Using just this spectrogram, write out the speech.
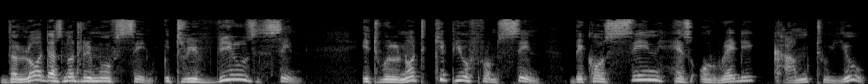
The law does not remove sin. It reveals sin. It will not keep you from sin because sin has already come to you.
